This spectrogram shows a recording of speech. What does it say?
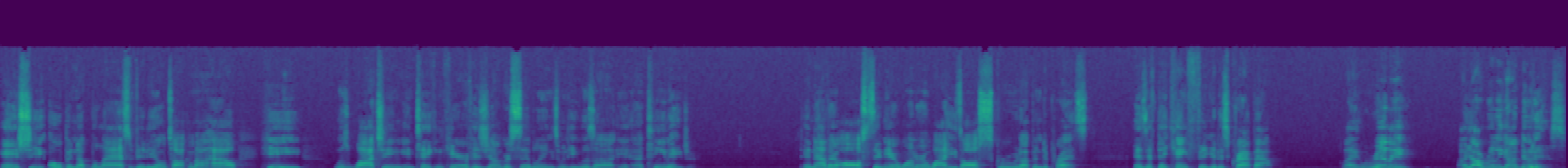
and she opened up the last video talking about how he was watching and taking care of his younger siblings when he was a, a teenager. And now they're all sitting here wondering why he's all screwed up and depressed, as if they can't figure this crap out. Like, really? Are y'all really gonna do this?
